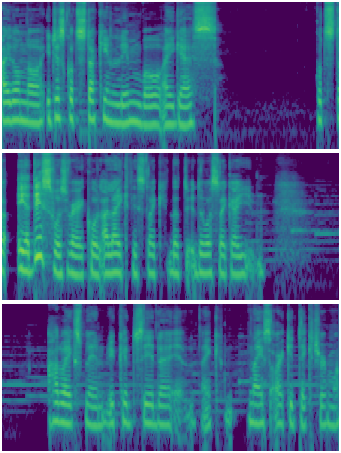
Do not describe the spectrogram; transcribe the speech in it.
I don't know. It just got stuck in limbo, I guess. Got stuck. Yeah, this was very cool. I like this. Like that. There was like a. How do I explain? You could see the like nice architecture. Ma.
